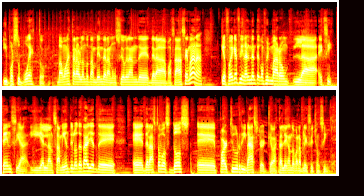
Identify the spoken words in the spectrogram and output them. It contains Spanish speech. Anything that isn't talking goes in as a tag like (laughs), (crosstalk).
Y por supuesto, vamos a estar hablando también del anuncio grande de la pasada semana, que fue que finalmente confirmaron la existencia y el lanzamiento y los detalles de eh, The Last of Us 2 eh, Part 2 Remastered, que va a estar llegando para PlayStation 5.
